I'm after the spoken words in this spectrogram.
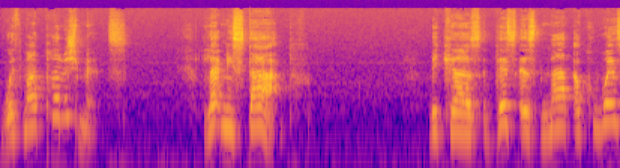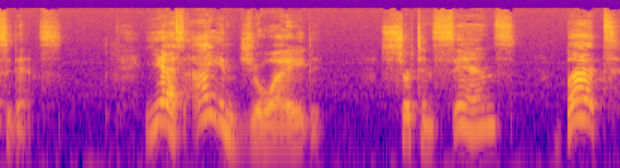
with my punishments. Let me stop. Because this is not a coincidence. Yes, I enjoyed certain sins, but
